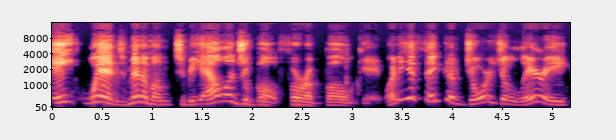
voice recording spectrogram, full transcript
eight wins minimum to be eligible for a bowl game. What do you think of George O'Leary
